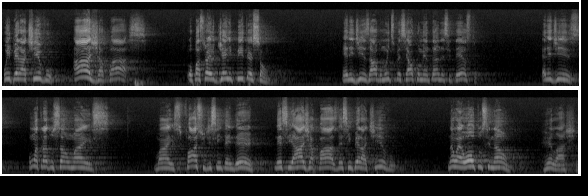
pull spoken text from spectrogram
o imperativo haja paz. O pastor Eugene Peterson, ele diz algo muito especial comentando esse texto. Ele diz: uma tradução mais mais fácil de se entender nesse haja paz, nesse imperativo, não é outro senão relaxa.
